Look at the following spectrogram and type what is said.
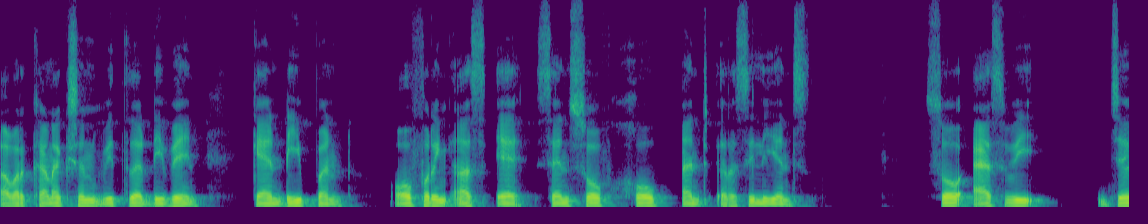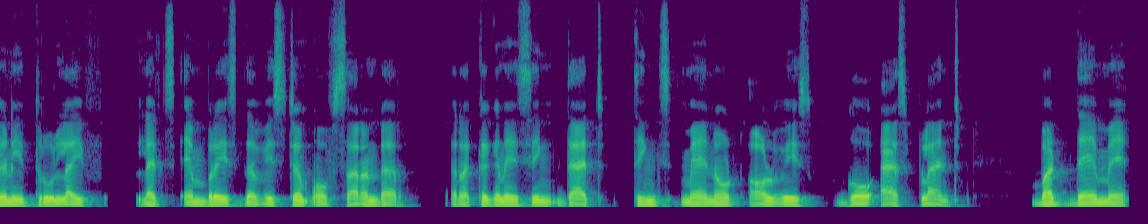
our connection with the divine can deepen, offering us a sense of hope and resilience. So, as we journey through life, let's embrace the wisdom of surrender, recognizing that things may not always go as planned, but they may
